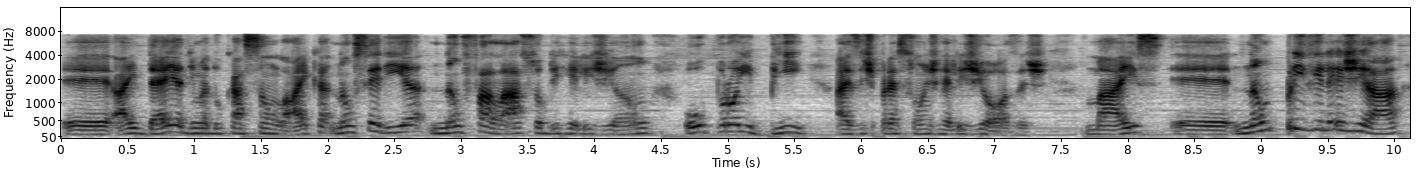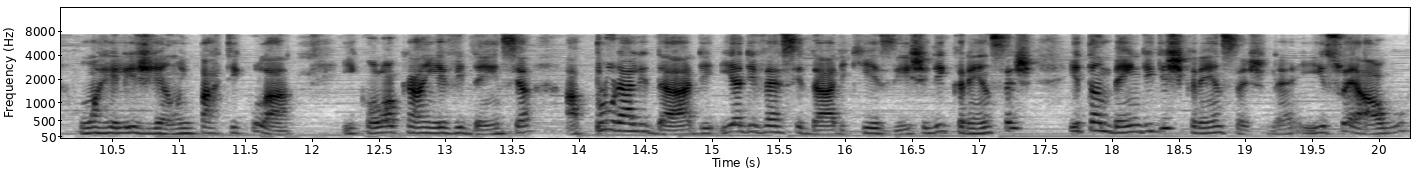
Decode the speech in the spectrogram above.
é, a ideia de uma educação laica não seria não falar sobre religião ou proibir as expressões religiosas, mas é, não privilegiar uma religião em particular e colocar em evidência a pluralidade e a diversidade que existe de crenças e também de descrenças. Né? E isso é algo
